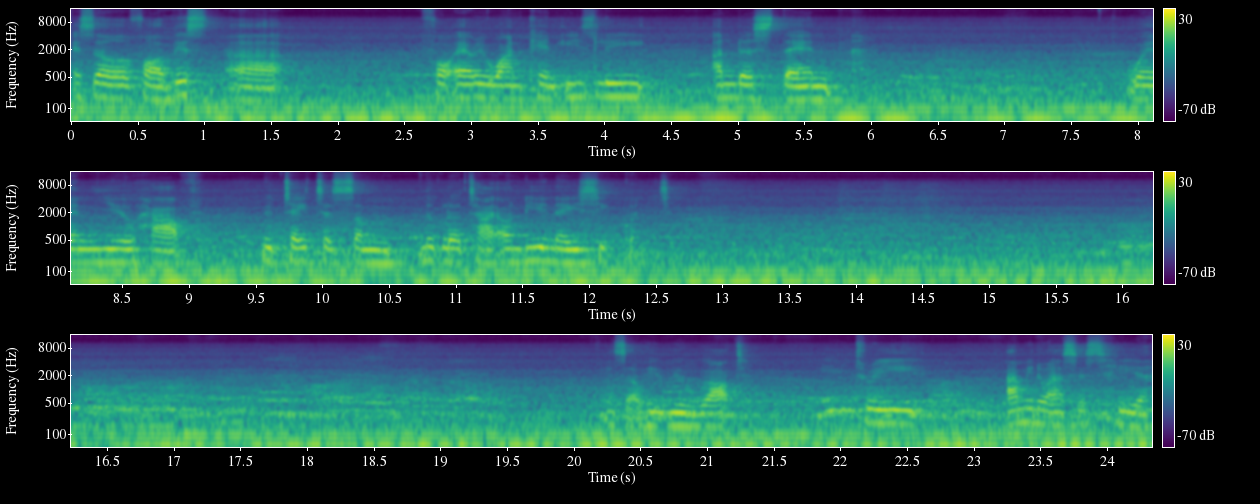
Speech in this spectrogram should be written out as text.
And so for this, uh, for everyone can easily understand when you have mutated some nucleotide on DNA sequence. And so he will got three amino acids here.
